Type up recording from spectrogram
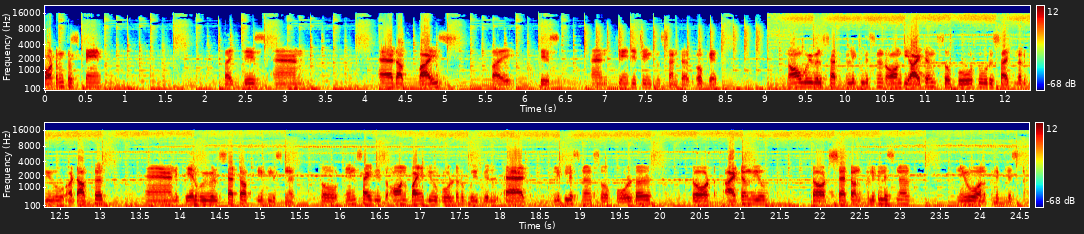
bottom constraint like this and add a bias like this and change it into center. Okay. Now we will set click listener on the item. So go to recycler view adapter and here we will set up click listener. So inside this on bind view holder we will add click listener. So holder dot item view dot set on click listener new on click listener.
